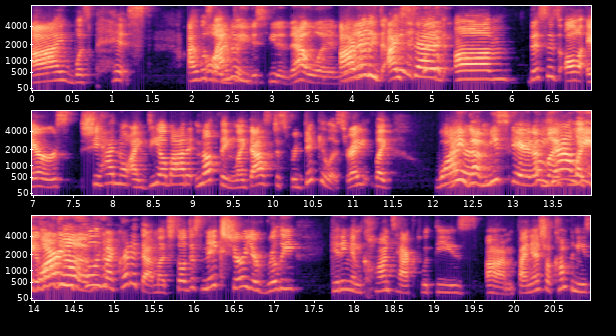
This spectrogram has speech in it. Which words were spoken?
I was pissed. I was Oh, like, I know you disputed that one. I What? really, I said, um, this is all errors. She had no idea about it. Nothing. Like that's just ridiculous, right? Like, why Why you got me scared? I'm like, yeah, like why are you up. pulling my credit that much? So just make sure you're really getting in contact with these um, financial companies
